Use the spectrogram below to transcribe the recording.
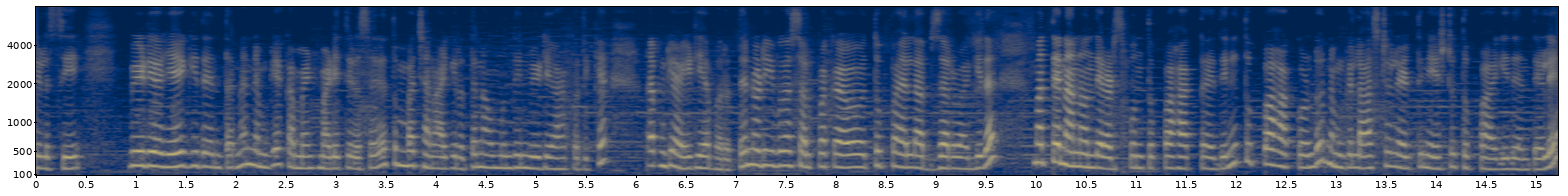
ತಿಳಿಸಿ. ವಿಡಿಯೋ ಹೇಗಿದೆ ಅಂತ ನಿಮಗೆ ಕಮೆಂಟ್ ಮಾಡಿ ತಿಳಿಸಿದ್ರೆ ತುಂಬ ಚೆನ್ನಾಗಿರುತ್ತೆ ನಾವು ಮುಂದಿನ ವಿಡಿಯೋ ಹಾಕೋದಕ್ಕೆ. ನಮಗೆ ಐಡಿಯಾ ಬರುತ್ತೆ. ನೋಡಿ, ಇವಾಗ ಸ್ವಲ್ಪ ಕ ತುಪ್ಪ ಎಲ್ಲ ಅಬ್ಸರ್ವ್ ಆಗಿದೆ. ಮತ್ತು ನಾನು ಒಂದೆರಡು ಸ್ಪೂನ್ ತುಪ್ಪ ಹಾಕ್ತಾ ಇದ್ದೀನಿ. ತುಪ್ಪ ಹಾಕ್ಕೊಂಡು ನಮಗೆ ಲಾಸ್ಟಲ್ಲಿ ಹೇಳ್ತೀನಿ ಎಷ್ಟು ತುಪ್ಪ ಆಗಿದೆ ಅಂತೇಳಿ.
